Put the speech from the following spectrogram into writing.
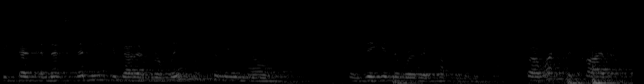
because, and that's, that means you've got to relinquish the main melodies and dig into where the accompaniment is going. So I want you to try that,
